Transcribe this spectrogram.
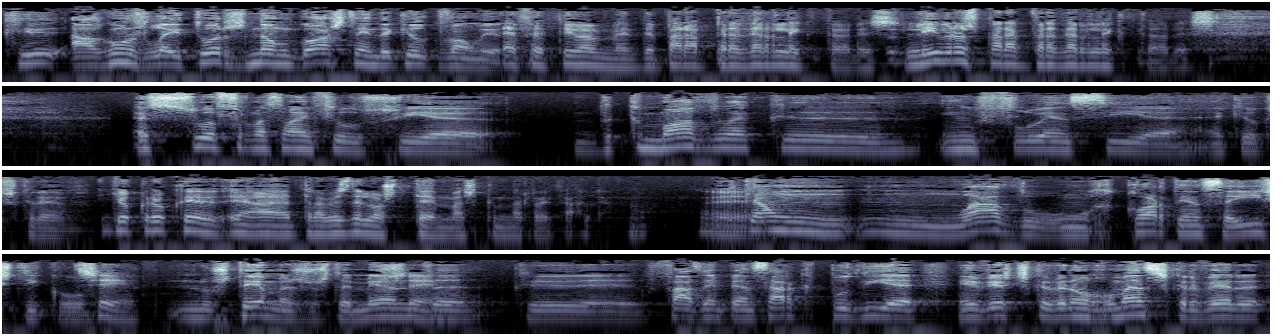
que alguns leitores não gostem daquilo que vão ler. Efectivamente, para perder lectores. Libros para perder lectores. A sua formação em filosofia, de que modo é que influencia aquilo que escreve? Yo creo que eh, a través de los temas que me regalan. ¿no? Eh, Porque há um, um lado, um recorte ensaístico Sim. nos temas, justamente, Sim. que fazem pensar que podia, em vez de escrever um romance, escrever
